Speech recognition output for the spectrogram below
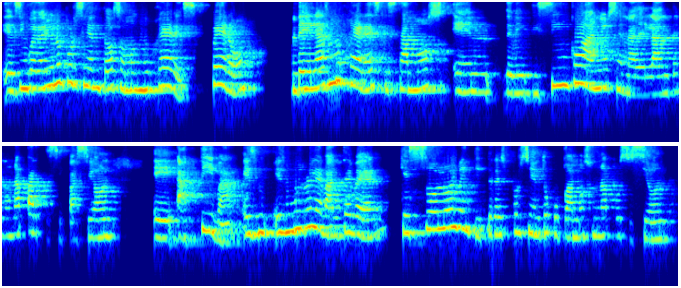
el 51% somos mujeres, pero de las mujeres que estamos en, de 25 años en adelante en una participación eh, activa, es, es muy relevante ver que solo el 23% ocupamos una posición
